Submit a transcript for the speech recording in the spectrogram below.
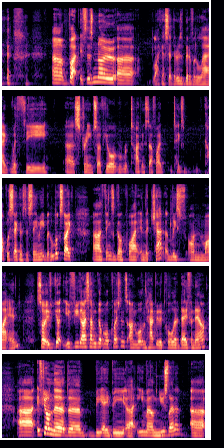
uh, but if there's no, uh, like I said, there is a bit of a lag with the uh, stream. So if you're typing stuff, it takes couple of seconds to see me. But it looks like uh, things have gone quiet in the chat, at least on my end. So if you got, if you guys haven't got more questions, I'm more than happy to call it a day for now. Uh, if you're on the the BAB uh, email newsletter, uh,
